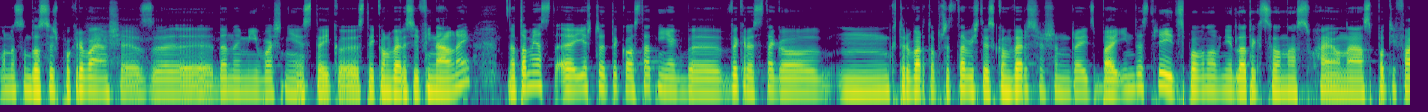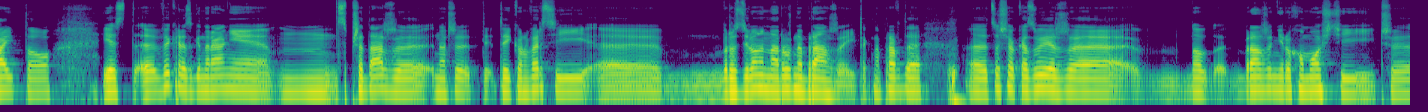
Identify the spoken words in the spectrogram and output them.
one są dosyć pokrywają się z e, danymi właśnie z tej, z tej konwersji finalnej. Natomiast jeszcze tylko ostatni jakby wykres tego, mm, który warto przedstawić, to jest conversion rates by industry. I ponownie dla tych, co nas słuchają na Spotify, to jest e, wykres generalnie mm, sprzedaży, znaczy tej- konwersji e, rozdzielony na różne branże i tak naprawdę e, co się okazuje, że no, branże nieruchomości czy,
